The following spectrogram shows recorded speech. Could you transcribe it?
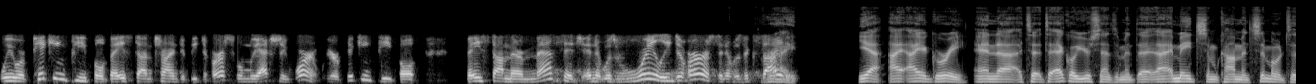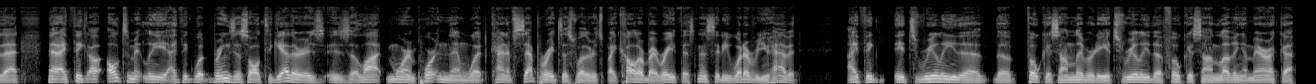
we were picking people based on trying to be diverse when we actually weren't. We were picking people based on their message, and it was really diverse and it was exciting. Right. Yeah, I, I, agree. And uh, to, to, echo your sentiment, I made some comments similar to that. That I think uh, ultimately, I think what brings us all together is is a lot more important than what kind of separates us, whether it's by color, by race, ethnicity, whatever you have it. I think it's really the the focus on liberty. It's really the focus on loving America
